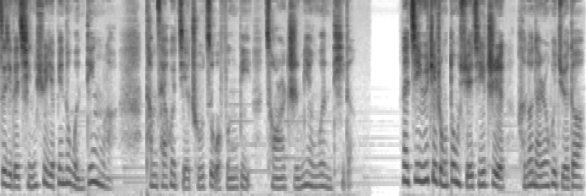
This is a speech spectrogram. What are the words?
自己的情绪也变得稳定了，他们才会解除自我封闭，从而直面问题的。那基于这种洞穴机制，很多男人会觉得，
